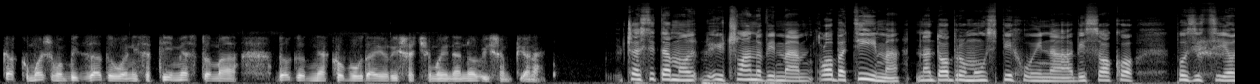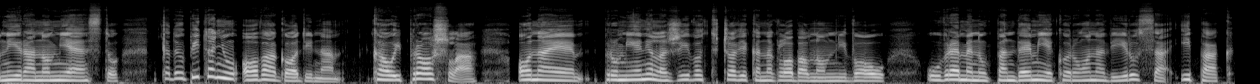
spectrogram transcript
kako možemo biti zadovoljni sa tim mjestoma dogodnja ko Bog da i rišat ćemo i na novi šampionat čestitamo i članovima oba tima na dobrom uspjehu i na visoko pozicioniranom mjestu. Kada je u pitanju ova godina, kao i prošla, ona je promijenila život čovjeka na globalnom nivou. U vremenu pandemije koronavirusa, ipak,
